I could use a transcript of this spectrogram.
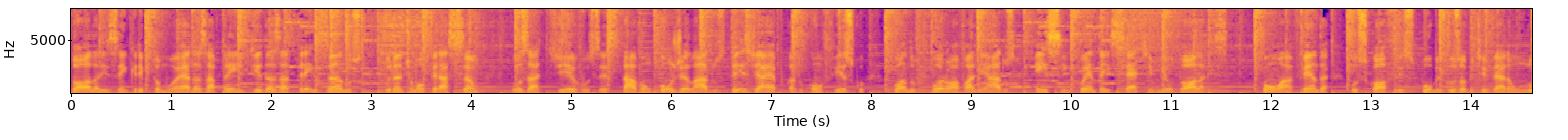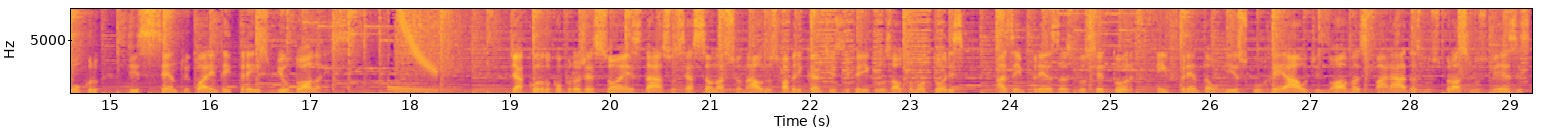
dólares em criptomoedas apreendidas há três anos durante uma operação. Os ativos estavam congelados desde a época do confisco, quando foram avaliados em 57 mil dólares. Com a venda, os cofres públicos obtiveram um lucro de 143 mil dólares. De acordo com projeções da Associação Nacional dos Fabricantes de Veículos Automotores, as empresas do setor enfrentam risco real de novas paradas nos próximos meses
